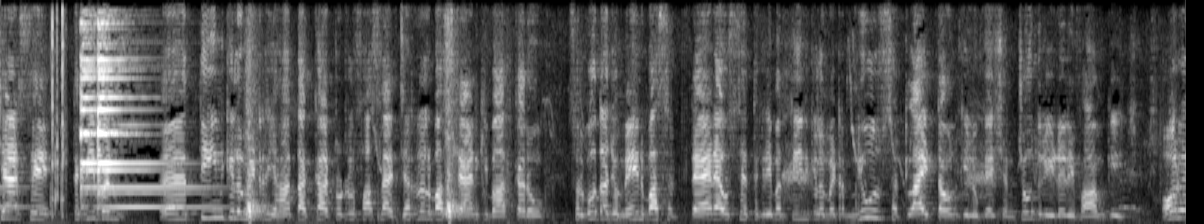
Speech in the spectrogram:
शहर से तकरीबन तीन किलोमीटर यहाँ तक का टोटल फासला है जनरल बस स्टैंड की बात करूँ, सरगोदा जो मेन बस स्टैंड है, उससे तकरीबन तीन किलोमीटर न्यू सेटेलाइट टाउन की लोकेशन चौधरी डेयरी फार्म की। और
